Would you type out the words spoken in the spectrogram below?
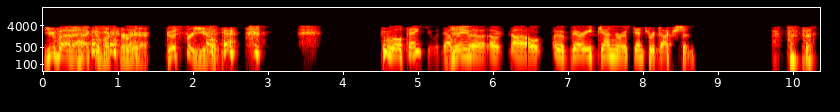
You've had a heck of a career. Good for you. well, thank you. That Jane, was a, a, a very generous introduction.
